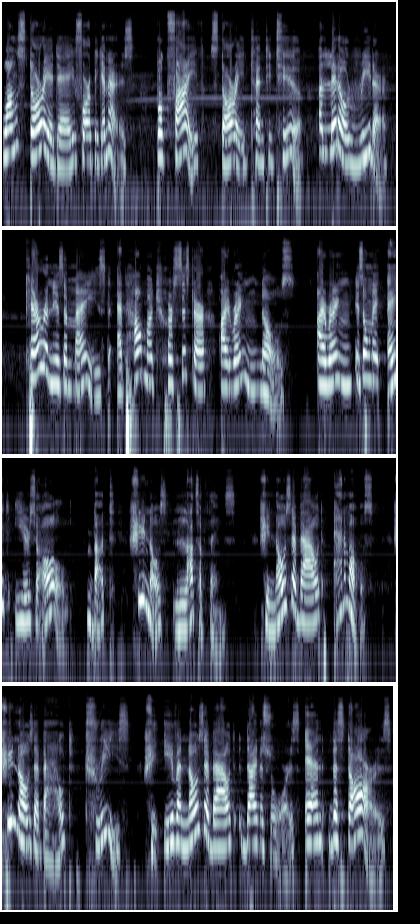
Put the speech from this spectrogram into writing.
One Story a Day for Beginners, Book 5, Story 22. A Little Reader. Karen is amazed at how much her sister Irene knows. Irene is only eight years old, but she knows lots of things. She knows about animals. She knows about trees. She even knows about dinosaurs and the stars.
